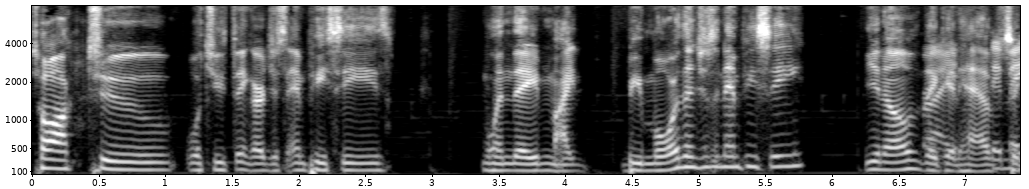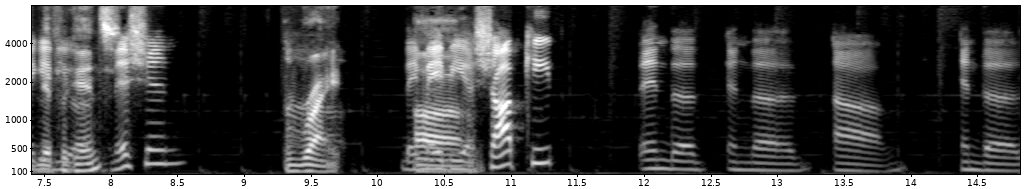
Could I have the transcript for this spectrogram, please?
talk to what you think are just NPCs when they might be more than just an NPC. You know, they could have They may give you a significance. mission. Right. Um, they may be a Um, shopkeep in the in the um in the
